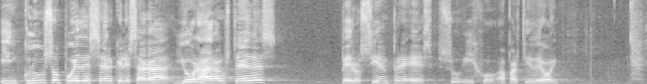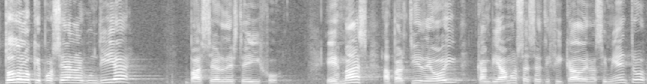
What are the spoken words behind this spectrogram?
incluso puede ser que les haga llorar a ustedes, pero siempre es su hijo a partir de hoy. Todo lo que posean algún día va a ser de este hijo. Es más, a partir de hoy cambiamos el certificado de nacimiento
